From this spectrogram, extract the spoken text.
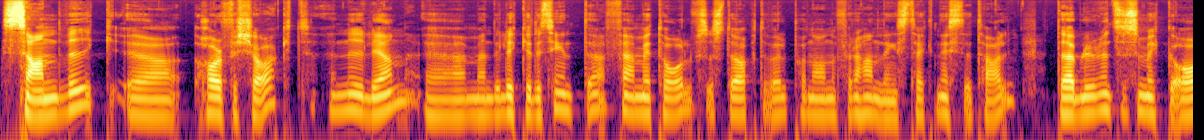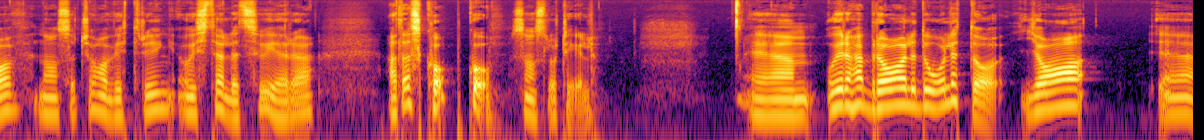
Sandvik eh, har försökt nyligen, eh, men det lyckades inte. Fem i tolv så stöpte väl på någon förhandlingsteknisk detalj. Där blev det inte så mycket av någon sorts avyttring och istället så är det Atlas Copco som slår till. Eh, och är det här bra eller dåligt då? Ja, eh,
